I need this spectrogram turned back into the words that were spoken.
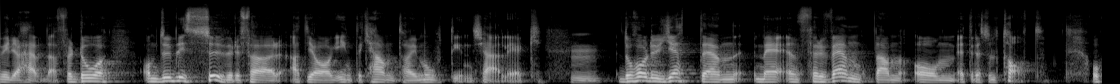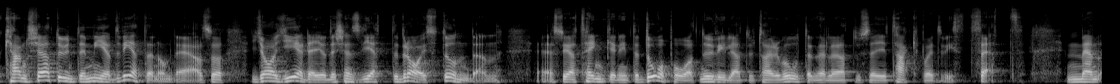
vill jag hävda. För då, om du blir sur för att jag inte kan ta emot din kärlek, mm. då har du gett den med en förväntan om ett resultat. Och kanske att du inte är medveten om det. Alltså, jag ger dig och det känns jättebra i stunden. Eh, så jag tänker inte då på att nu vill jag att du tar emot den eller att du säger tack på ett visst sätt. Men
